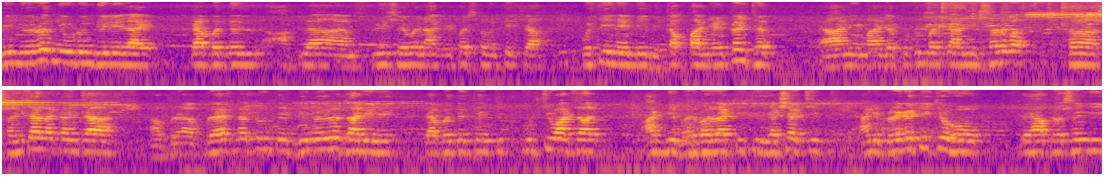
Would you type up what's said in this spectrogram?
बिनविरोध निवडून दिलेला आहे. त्याबद्दल आपल्या वीरशैव नागरी संस्थेच्या वतीने मी भिकाप्पा निळकंठ आणि माझ्या कुटुंबाच्या आणि सर्व संचालकांच्या प्र प्रयत्नातून ते बिनविरोध झालेले. त्याबद्दल त्यांची पुढची वाटचाल अगदी भरभराटीची यशाची आणि प्रगतीची हो ह्या प्रसंगी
